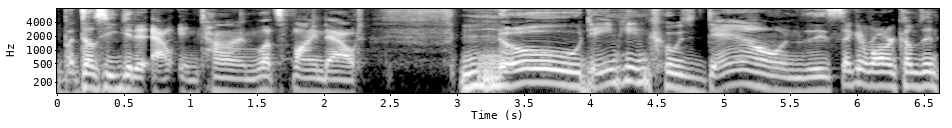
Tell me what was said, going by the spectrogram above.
But does he get it out in time? Let's find out. No, Damien goes down. The second Rotter comes in.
